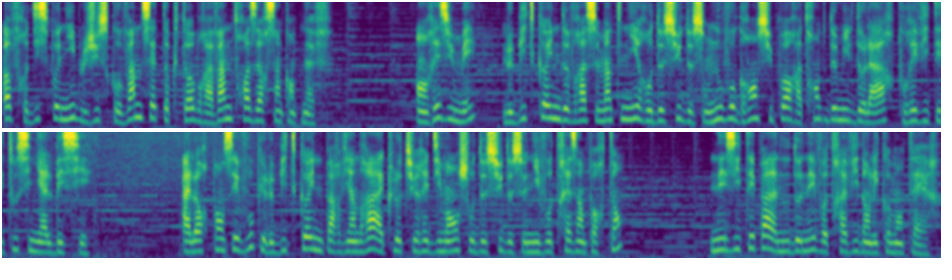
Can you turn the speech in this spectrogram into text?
Offre disponible jusqu'au 27 octobre à 23h59. En résumé, le Bitcoin devra se maintenir au-dessus de son nouveau grand support à 32 000 dollars pour éviter tout signal baissier. Alors pensez-vous que le Bitcoin parviendra à clôturer dimanche au-dessus de ce niveau très important? N'hésitez pas à nous donner votre avis dans les commentaires.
